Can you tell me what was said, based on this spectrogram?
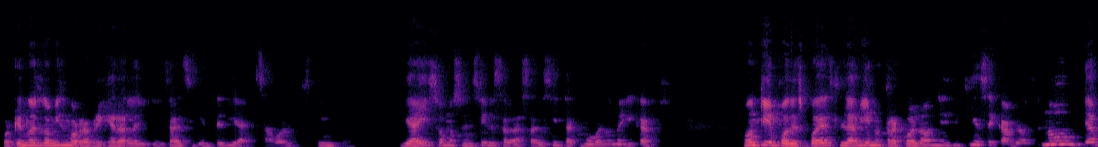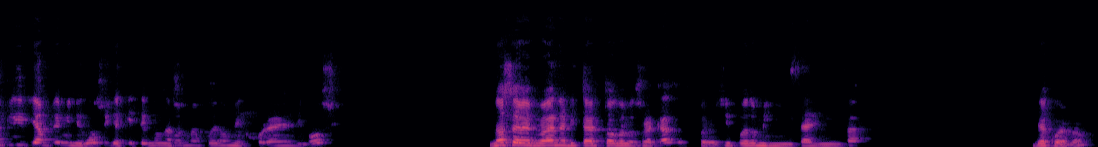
porque no es lo mismo refrigerarla y utilizar el siguiente día, el sabor es distinto. Y ahí somos sensibles a la salsita como buenos mexicanos. Un tiempo después la vi en otra colonia y dije, ¿quién se cambió? No, ya amplié, ya amplié mi negocio y aquí tengo una suma, puedo mejorar el negocio. No se van a evitar todos los fracasos, pero sí puedo minimizar el impacto. ¿De acuerdo?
